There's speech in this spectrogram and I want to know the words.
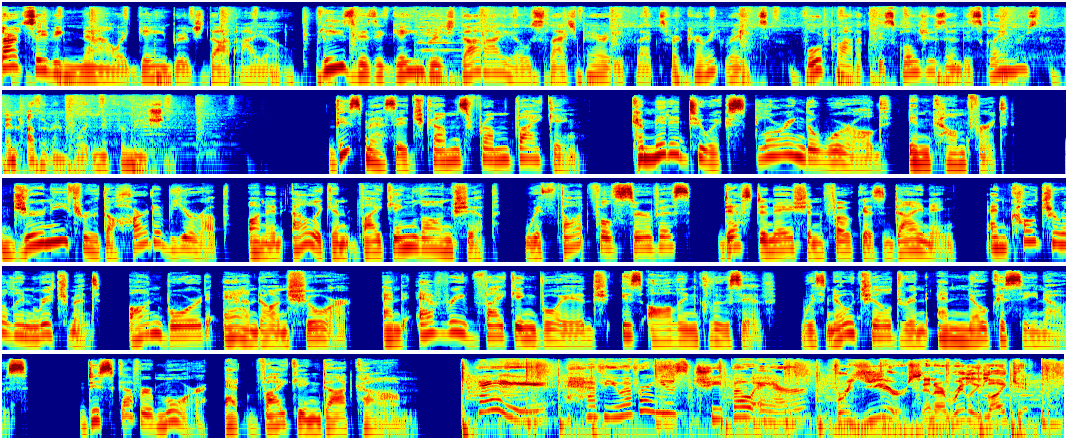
Start saving now at Gainbridge.io. Please visit Gainbridge.io slash ParityFlex for current rates, for product disclosures and disclaimers, and other important information. This message comes from Viking, committed to exploring the world in comfort. Journey through the heart of Europe on an elegant Viking longship with thoughtful service, destination focused dining, and cultural enrichment on board and on shore. And every Viking voyage is all inclusive, with no children and no casinos. Discover more at Viking.com. Hey, have you ever used Cheapo Air? For years, and I really like it.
